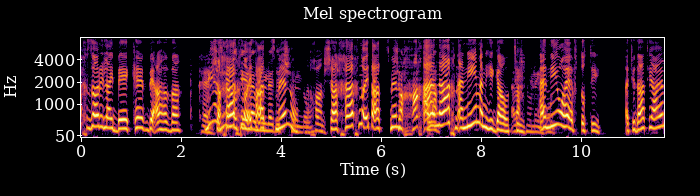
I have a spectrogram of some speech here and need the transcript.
יחזור אליי בכיף, באהבה? כן. מי יזמין שכחנו אותי את ליום הולדת עצמנו. שלו? נכון. שכחנו את עצמנו. שכחת. אנחנו, אני מנהיגה אותי. אני אוהבת אותי. את יודעת, יעל?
